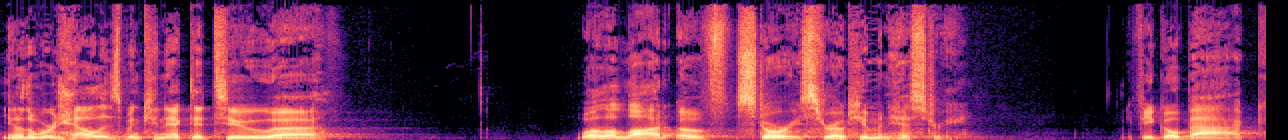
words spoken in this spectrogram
You know, the word hell has been connected to, uh, well, a lot of stories throughout human history. If you go back,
